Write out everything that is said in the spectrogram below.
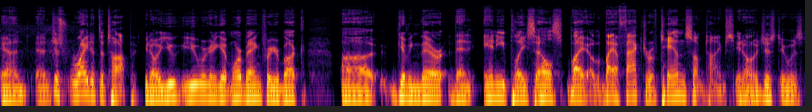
and and just right at the top. You know, you you were going to get more bang for your buck. Uh, giving there than any place else by by a factor of ten. Sometimes, you know, it just it was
